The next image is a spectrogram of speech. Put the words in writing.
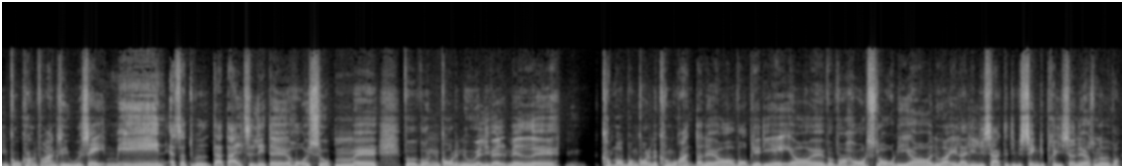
en god konference i USA, men altså, du ved, der, der er altid lidt øh, hår i suppen. Øh, hvordan går det nu alligevel med... Øh, kommer, hvordan går det med konkurrenterne, og hvor bliver de af, og øh, hvor, hvor hårdt slår de, og nu har eller lige sagt, at de vil sænke priserne og sådan noget. Hvor,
